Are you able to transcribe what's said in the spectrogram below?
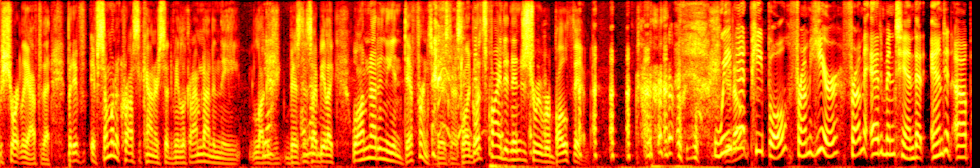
shortly after that. But if if someone across the counter said to me, "Look, I'm not in the luggage Yeah, business," I'd be like, "Well, I'm not in the indifference business. Like, let's find an industry we're both in." We You know? met people from here, from Edmonton, that ended up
